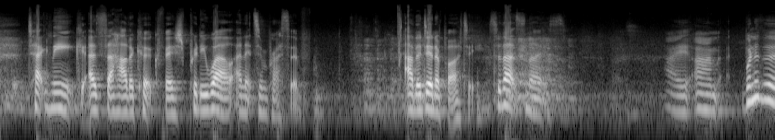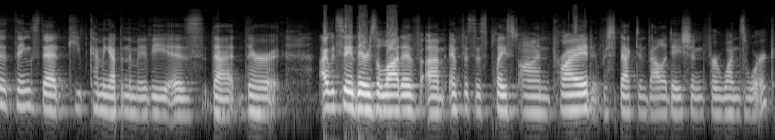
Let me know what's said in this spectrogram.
technique as to how to cook fish pretty well, and it's impressive at a dinner party. So that's nice. Hi. Um, one of the things that keep coming up in the movie is that there, I would say there's a lot of um, emphasis placed on pride, respect, and validation for one's work.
